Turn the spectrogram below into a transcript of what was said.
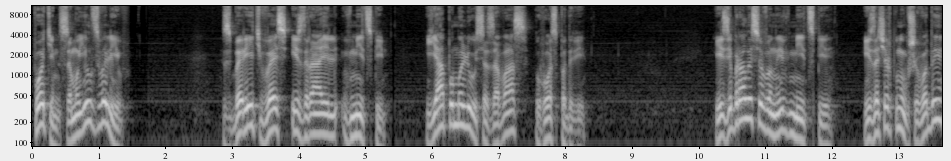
Потім Самуїл звелів Зберіть весь Ізраїль в Міцпі, я помолюся за вас, Господові. І зібралися вони в Міцпі, і, зачерпнувши води,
